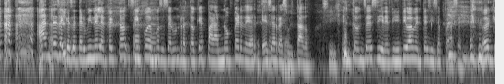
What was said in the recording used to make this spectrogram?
antes de que se termine el efecto, sí podemos hacer un retoque para no perder ese resultado. Sí. Entonces, sí, definitivamente sí se puede hacer. Ok,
